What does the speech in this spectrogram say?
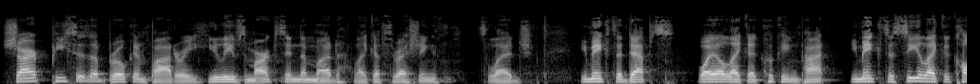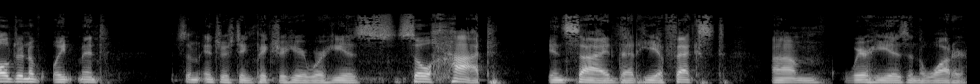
sharp pieces of broken pottery. He leaves marks in the mud like a threshing sledge. He makes the depths boil like a cooking pot. He makes the sea like a cauldron of ointment. Some interesting picture here where he is so hot inside that he affects um, where he is in the water.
